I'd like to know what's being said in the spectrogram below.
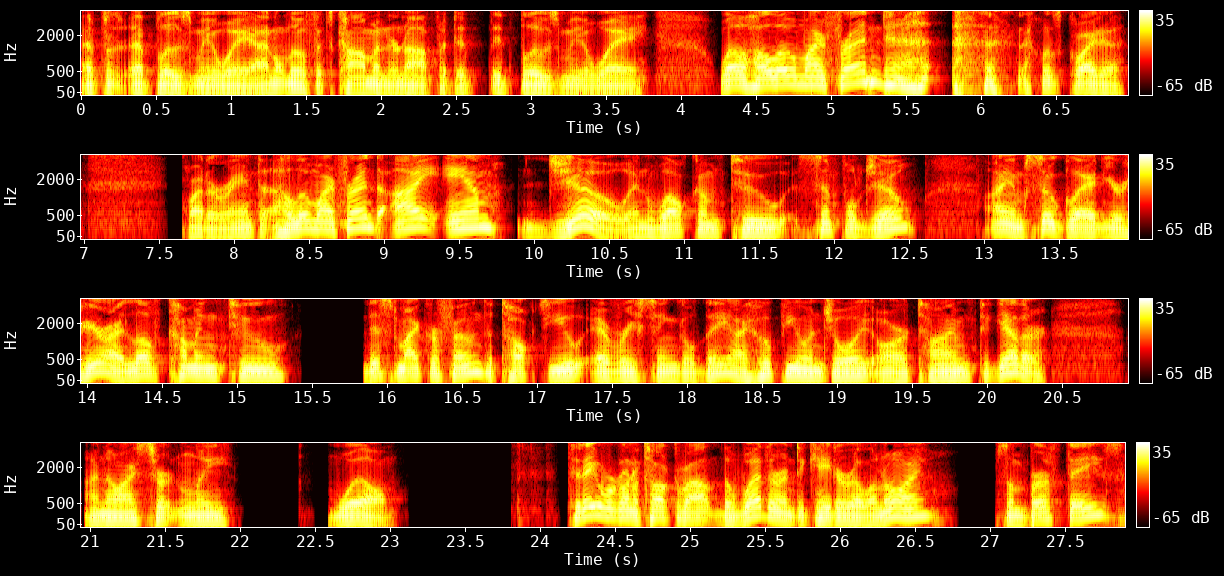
that, blows me away. I don't know if it's common or not but it, it blows me away well hello my friend that was quite a quite a rant hello my friend i am joe and welcome to simple joe i am so glad you're here i love coming to this microphone to talk to you every single day. I hope you enjoy our time together. I know I certainly will. Today we're going to talk about the weather in Decatur, Illinois, some birthdays,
